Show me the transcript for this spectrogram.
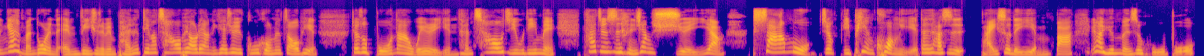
应该蛮多人的 MV 去那边拍，那个地方超漂亮，你可以去 Google 那照片，叫做伯纳维尔盐滩，超级无敌美，它就是很像雪一样。沙漠就一片旷野，但是它是白色的盐巴，因为它原本是湖泊。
